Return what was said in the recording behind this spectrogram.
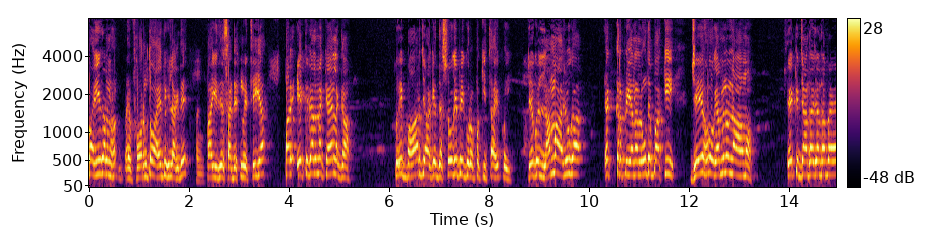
ਭਾਜੀ ਤੁਹਾਨੂੰ ਫੋਰਨ ਤੋਂ ਆਏ ਤੁਸੀਂ ਲੱਗਦੇ। ਭਾਜੀ ਦੇ ਸਾਡੇ ਨੂੰ ਇੱਥੇ ਹੀ ਆ। ਪਰ ਇੱਕ ਗੱਲ ਮੈਂ ਕਹਿਣ ਲੱਗਾ ਤੁਸੀਂ ਬਾਹਰ ਜਾ ਕੇ ਦੱਸੋਗੇ ਵੀ ਗਰੁੱਪ ਕੀਤਾ ਹੈ ਕੋਈ? ਜੇ ਕੋਈ ਲੰਮ ਆ ਜਾਊਗਾ 1 ਰੁਪਿਆ ਨਾ ਲਊਂ ਤੇ ਬਾਕੀ ਜੇ ਹੋ ਗਿਆ ਮੈਨੂੰ ਨਾਮ ਇੱਕ ਜਾਂਦਾ ਜਾਂਦਾ ਮੈਂ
